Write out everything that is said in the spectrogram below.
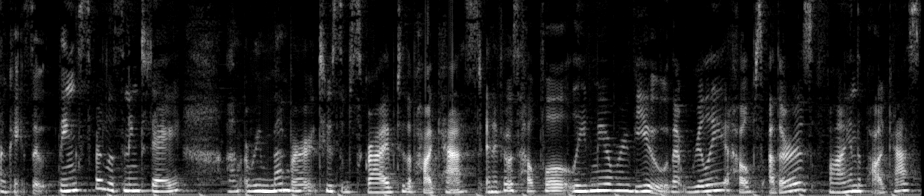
Okay, so thanks for listening today. Um, remember to subscribe to the podcast. And if it was helpful, leave me a review. That really helps others find the podcast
